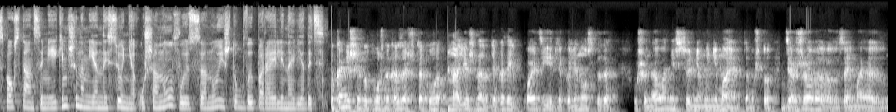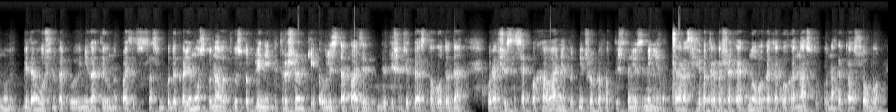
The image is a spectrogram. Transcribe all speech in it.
з паўстанцамі. Якім чынам яны сёння ушаноўваюцца ну і чтоб вы параілі наведаць? Ну конечно тут можна казаць что такого належна для гэтай падзеі для каліновскага ушанавання сёння мы не маем тому что дзяржава займае ну відавочна такую негатыўную пазіцыю стасунку да каліноску. Нават выступление петрышэнкі у лістападзе 2019 года да урачыстасць ад пахавання тут нічога фактычна не змяніла зараз хіба трэба чакаць новага такога наступу на гэту асобу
